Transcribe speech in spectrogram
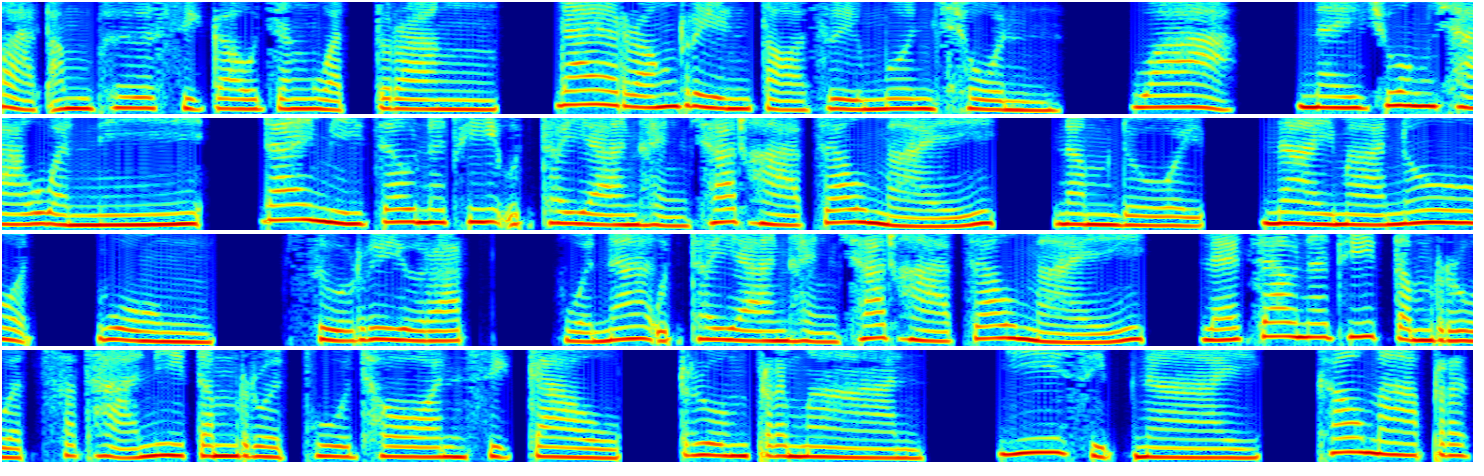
ฝาดอำเภอสิเกาจังหวัดตรัง ได้ร้องเรียนต่อสื่อมวลชน ว่าในช่วงเช้าวันนี้ ได้มีเจ้าหน้าที่อุทยานแห่งชาติหาเจ้าไหม นำโดย นายมาโนดวง สุริรัตน์หัวหน้าอุทยานแห่งชาติหาเจ้าไหม และเจ้าหน้าที่ตำรวจสถานีตำรวจภูทรสิเกา รวมประมาณ 20 นาย เข้ามาประ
